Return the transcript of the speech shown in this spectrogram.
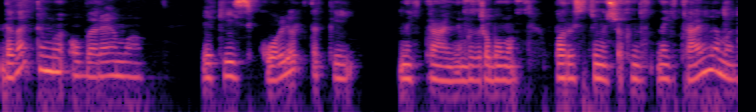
Давайте ми оберемо якийсь колір такий нейтральний. Ми зробимо пару стіночок нейтральними.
